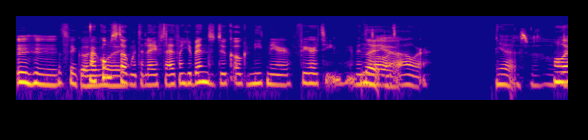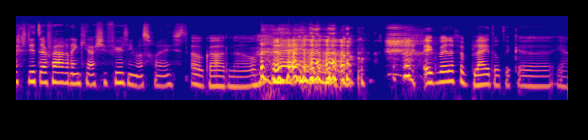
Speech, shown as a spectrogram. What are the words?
Mhm. Dat vind ik wel Maar heel komt mooi. het ook met de leeftijd? Want je bent natuurlijk ook niet meer 14. Je bent Nee, wel ja. wat ouder. Ja. Dat is wel... Hoe had je dit ervaren, denk je, als je 14 was geweest? Oh god, no. Nee. No. ik ben even blij dat ik eh, ja,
